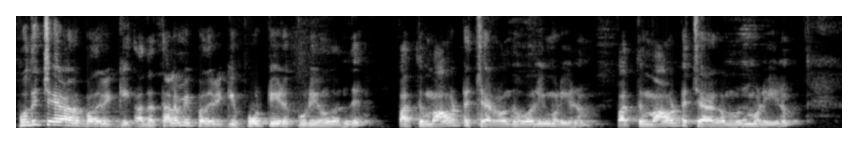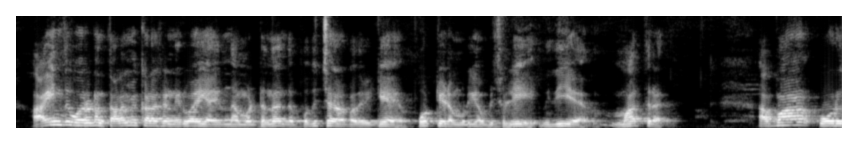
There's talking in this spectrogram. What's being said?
பொதுச் செயலாளர் பதவிக்கு அந்த தலைமை பதவிக்கு போட்டியிடக்கூடியவங்க வந்து பத்து மாவட்ட செயலர் வந்து வழிமொழியணும் பத்து மாவட்ட செயலர்கள் முன்மொழியணும் ஐந்து வருடம் தலைமை கழக நிர்வாகியாக இருந்தால் மட்டும்தான் இந்த பொதுச்செயலாளர் பதவிக்கே போட்டியிட முடியும் அப்படி சொல்லி விதியை மாத்துறார். அப்போ ஒரு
